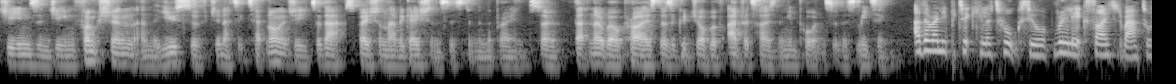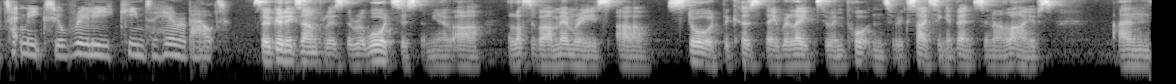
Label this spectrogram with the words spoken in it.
genes and gene function and the use of genetic technology to that spatial navigation system in the brain. So that Nobel Prize does a good job of advertising the importance of this meeting. Are there any particular talks you're really excited about or techniques you're really keen to hear about? So a good example is the reward system. You know, our, a lot of our memories are stored because they relate to important or exciting events in our lives. And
